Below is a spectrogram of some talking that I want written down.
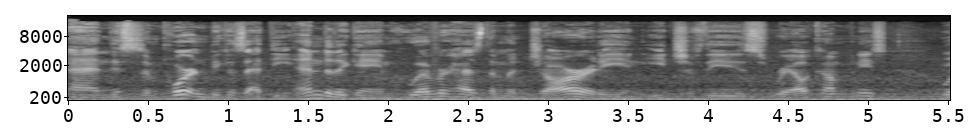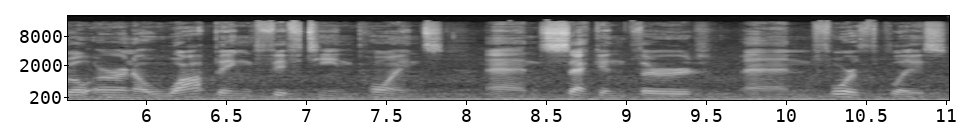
And this is important because at the end of the game, whoever has the majority in each of these rail companies will earn a whopping 15 points, and second, third, and fourth place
